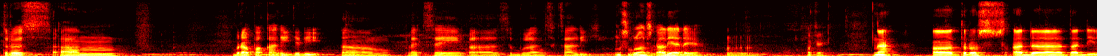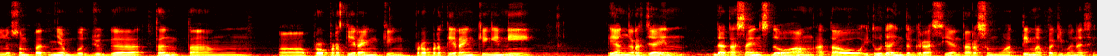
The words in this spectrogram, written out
Terus um, berapa kali? Jadi um, let's say uh, sebulan sekali. Sebulan sekali ada ya? Hmm. Oke. Nah, eh, terus ada tadi lu sempat nyebut juga tentang eh, property ranking. Property ranking ini yang ngerjain data science doang atau itu udah integrasi antara semua tim apa gimana sih?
